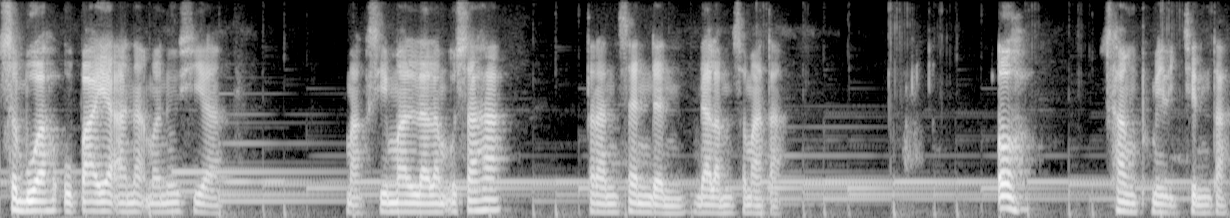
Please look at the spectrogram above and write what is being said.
Sebuah upaya anak manusia maksimal dalam usaha, transenden dalam semata. Oh, sang pemilik cinta.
